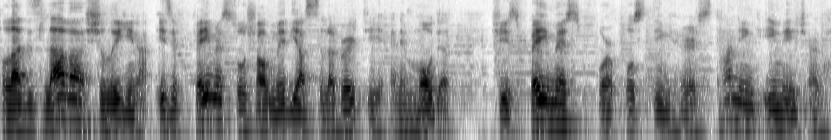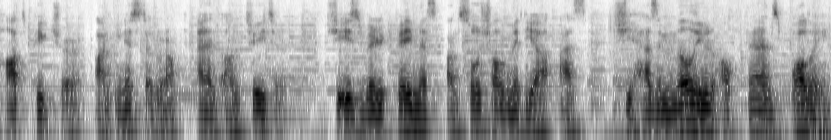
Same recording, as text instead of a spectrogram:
Vladislava Shelygina is a famous social media celebrity and a model. She is famous for posting her stunning image and hot picture on Instagram and on Twitter. She is very famous on social media as she has a million of fans following.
